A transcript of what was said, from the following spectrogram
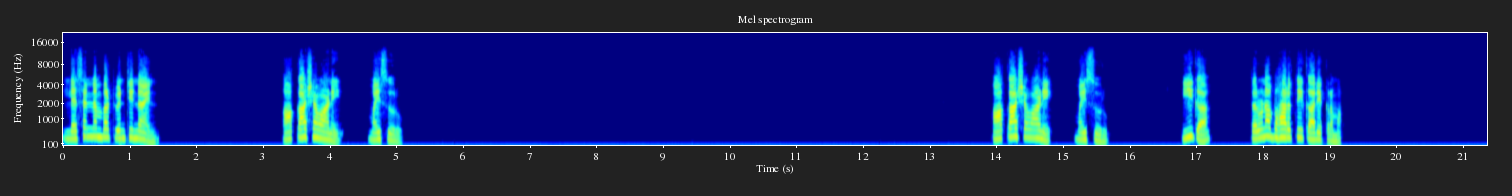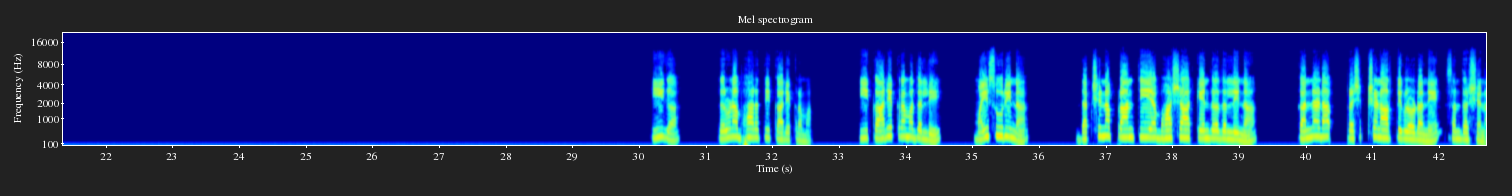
Lesson number twenty nine Akashvani Mysuru. Akashvani Mysuru. ಈಗ ತರುಣ ಭಾರತಿ ಕಾರ್ಯಕ್ರಮ. ಈಗ ತರುಣ ಭಾರತಿ ಕಾರ್ಯಕ್ರಮ. ಈ ಕಾರ್ಯಕ್ರಮದಲ್ಲಿ ಮೈಸೂರಿನ ದಕ್ಷಿಣ ಪ್ರಾಂತೀಯ ಭಾಷಾ ಕೇಂದ್ರದಲ್ಲಿನ ಕನ್ನಡ ಪ್ರಶಿಕ್ಷಣಾರ್ಥಿಗಳೊಡನೆ ಸಂದರ್ಶನ.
